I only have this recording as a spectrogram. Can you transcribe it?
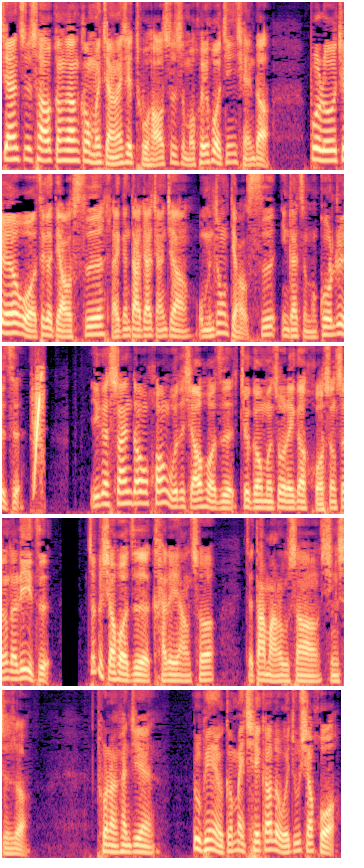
既然志超刚刚跟我们讲那些土豪是什么挥霍金钱的，不如就由我这个屌丝来跟大家讲讲我们这种屌丝应该怎么过日子。一个山东荒芜的小伙子就给我们做了一个活生生的例子。这个小伙子开了一辆车，在大马路上行驶着，突然看见路边有个卖切糕的维族小伙，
